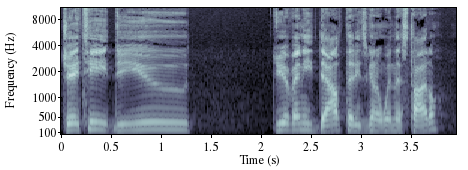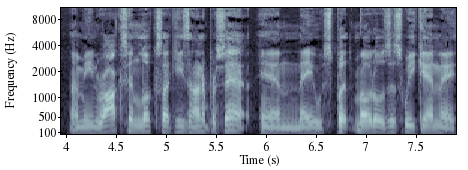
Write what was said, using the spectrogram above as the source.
JT, do you do you have any doubt that he's going to win this title? I mean, Roczen looks like he's 100, percent and they split motos this weekend. They,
